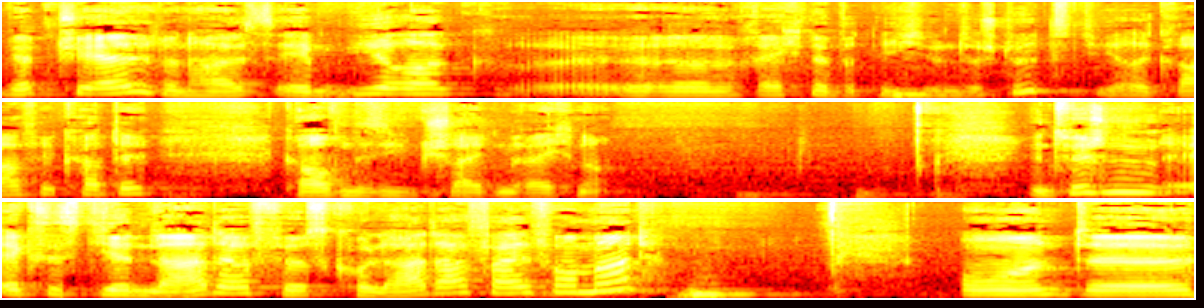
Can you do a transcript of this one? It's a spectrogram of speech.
WebGL. Dann heißt eben, Ihr äh, Rechner wird nicht unterstützt, Ihre Grafikkarte. Kaufen Sie sich einen gescheiten Rechner. Inzwischen existieren Lader fürs Collada-Fileformat. Und äh,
